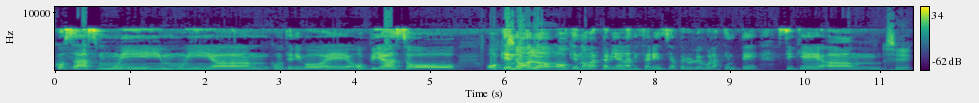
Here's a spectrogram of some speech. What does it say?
cosas muy, muy, um, como te digo, eh, obvias o, o que no, no, o que no marcarían la diferencia, pero luego la gente sí que... sí,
